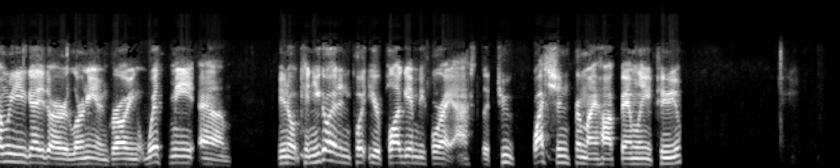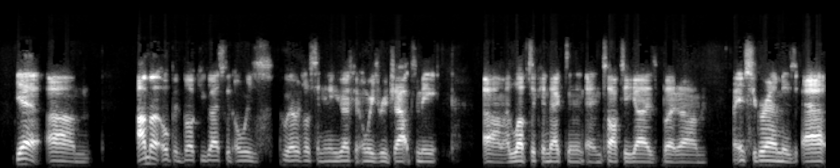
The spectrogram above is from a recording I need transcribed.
some of you guys are learning and growing with me. Um, you know, can you go ahead and put your plug in before I ask the two questions from my Hawk family to you? Yeah, um, I'm an open book. You guys can always, whoever's listening, you guys can always reach out to me. Um, I love to connect and, and talk to you guys. But um, my Instagram is at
